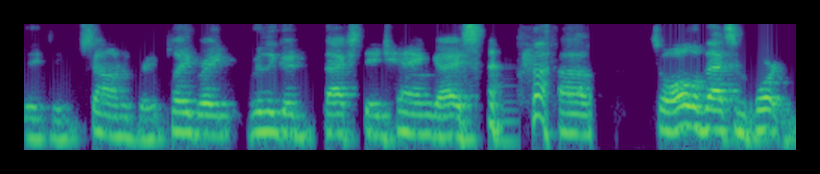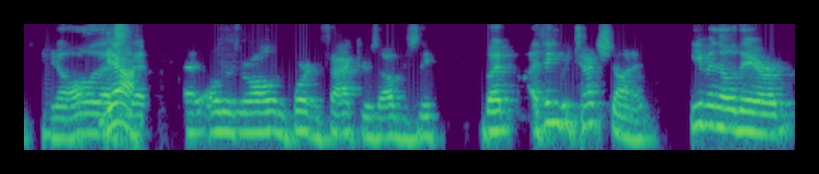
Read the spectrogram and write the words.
they, they sound great, play great, really good backstage hang guys. uh, so all of that's important, you know, all of that, yeah. that, that, all those are all important factors, obviously. But I think we touched on it, even though they are,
